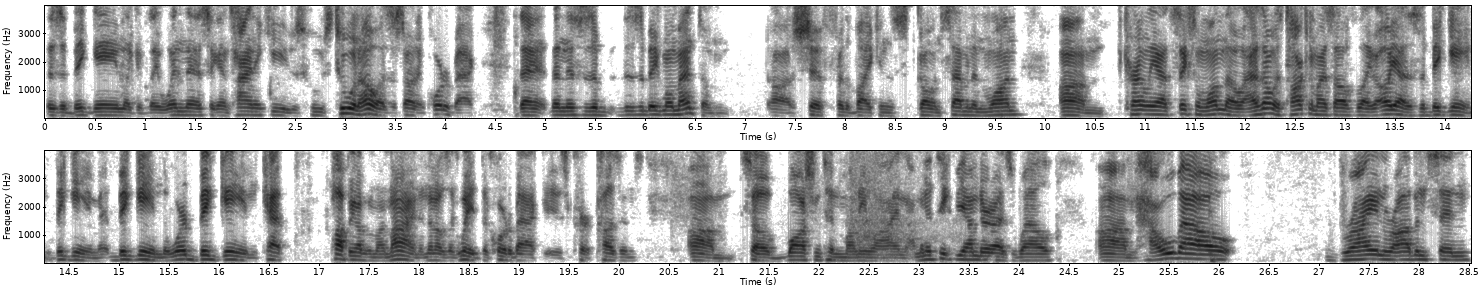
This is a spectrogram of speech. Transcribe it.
This is a big game. Like if they win this against Heinicke, who's, who's 2 and 0 as a starting quarterback, then then this is a this is a big momentum uh, shift for the Vikings going 7 and 1. Um, currently at 6 and 1 though. As I was talking to myself like, oh yeah, this is a big game. Big game. Big game. The word big game kept popping up in my mind and then I was like, wait, the quarterback is Kirk Cousins. Um, so Washington money line. I'm going to take the under as well. Um, how about Brian Robinson,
